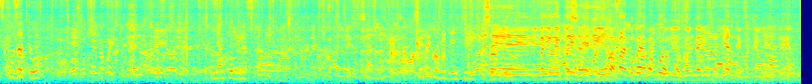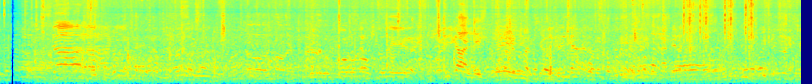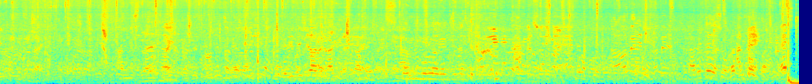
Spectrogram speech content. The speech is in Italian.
Scusa tu. Non manco visto. Sempre così gentili. Se il paione passa e poi fa la coppa a qualcuno, quando arrivano gli altri portiamo uno. Dai, Avete sopra?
